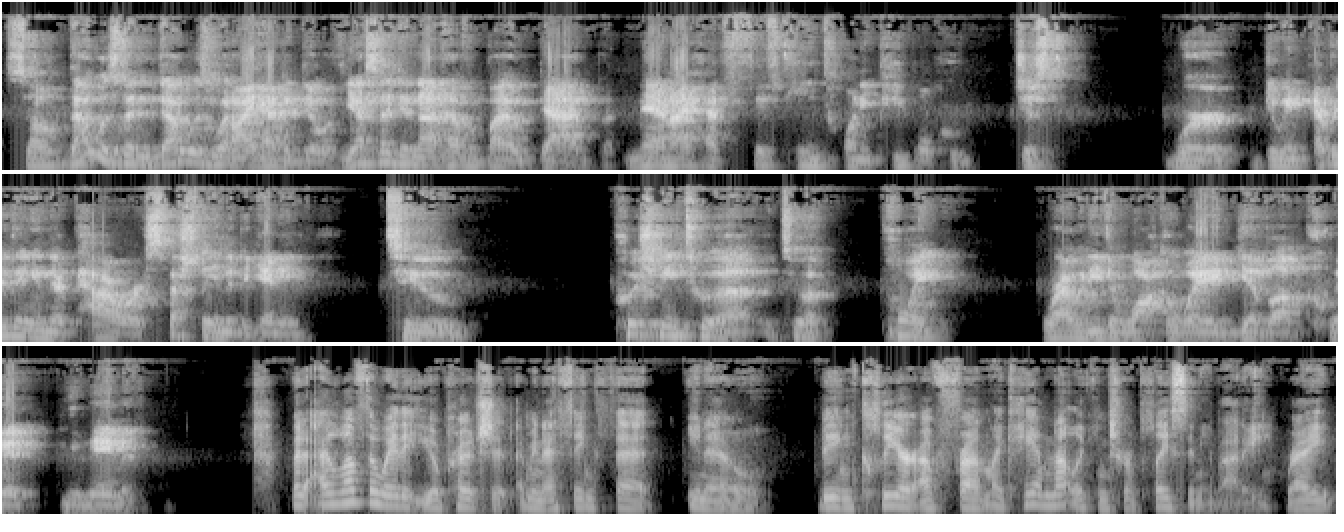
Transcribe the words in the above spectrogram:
So that was the that was what I had to deal with. Yes, I did not have a bio dad, but man, I had 15, 20 people who just were doing everything in their power, especially in the beginning, to push me to a to a point where I would either walk away, give up, quit, you name it. But I love the way that you approach it. I mean, I think that, you know, being clear up front, like, hey, I'm not looking to replace anybody, right?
